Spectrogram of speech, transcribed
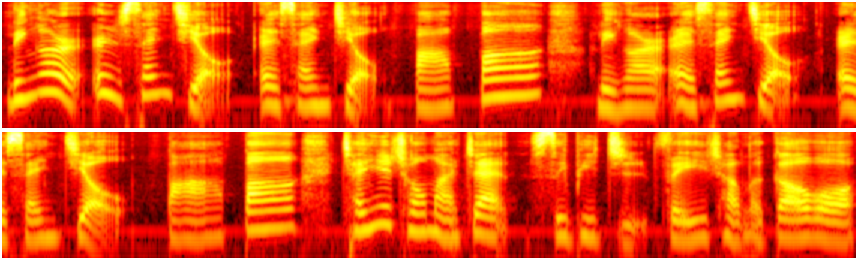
零二二三九二三九八八，零二二三九二三九八八。产业筹码站 CP 值非常的高哦，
